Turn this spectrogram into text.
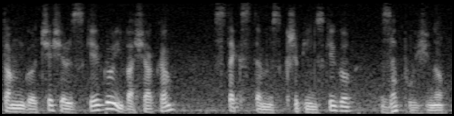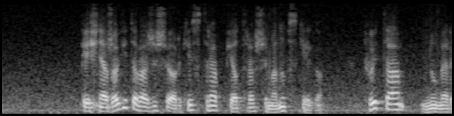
tango Ciesielskiego i Wasiaka z tekstem Skrzypińskiego za późno. Pieśniarzowi towarzyszy orkiestra Piotra Szymanowskiego. Płyta numer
